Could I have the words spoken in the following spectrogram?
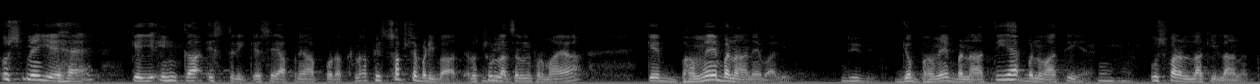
اس میں یہ ہے کہ یہ ان کا اس طریقے سے اپنے آپ کو رکھنا پھر سب سے بڑی بات رسول اللہ صلی اللہ علیہ وسلم نے فرمایا کہ بھویں بنانے والی جی جی۔ جو بھویں بناتی ہے بنواتی ہے اس پر اللہ کی لانت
